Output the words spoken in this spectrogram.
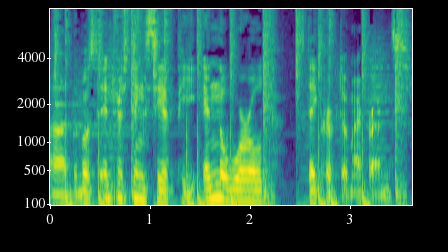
uh, the most interesting CFP in the world. Stay crypto, my friends.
